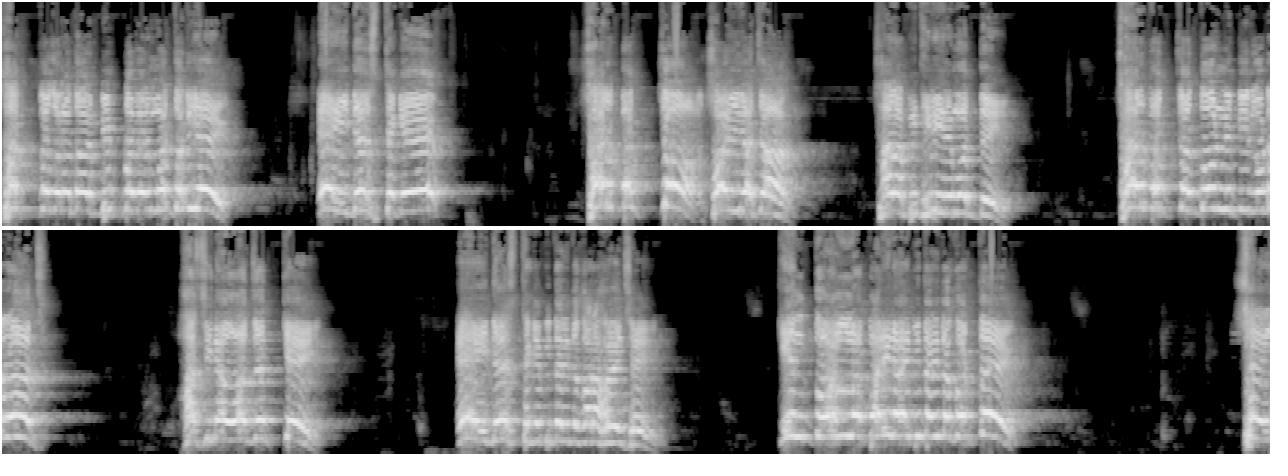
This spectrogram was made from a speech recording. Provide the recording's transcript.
ছাত্র জনতার বিপ্লবের মধ্য দিয়ে এই দেশ থেকে সর্বোচ্চ স্বৈরাচার সারা পৃথিবীর মধ্যে, সর্বোচ্চ দুর্নীতি লুটরাজ হাসিনা ওয়াজেদকে এই দেশ থেকে বিতাড়িত করা হয়েছে। কিন্তু আমরা পারি নাই বিতাড়িত করতে। সেই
